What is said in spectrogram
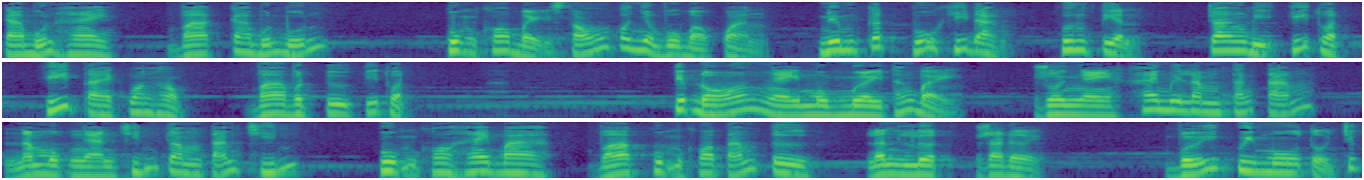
K42 và K44. Cụm kho 76 có nhiệm vụ bảo quản, niêm cất vũ khí đạn, phương tiện, trang bị kỹ thuật, khí tài quang học và vật tư kỹ thuật. Tiếp đó, ngày 10 tháng 7, Rồi ngày 25 tháng 8 năm 1989, cụm kho 23 và cụm kho 84 lần lượt ra đời. Với quy mô tổ chức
